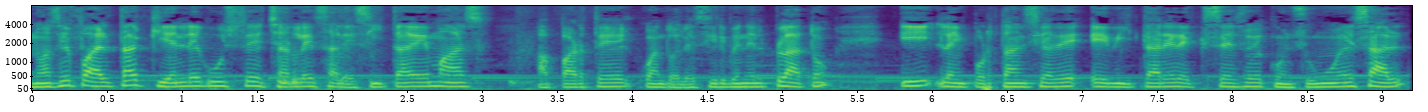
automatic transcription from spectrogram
No hace falta a quien le guste echarle salecita de más, aparte cuando le sirven el plato, y la importancia de evitar el exceso de consumo de sal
